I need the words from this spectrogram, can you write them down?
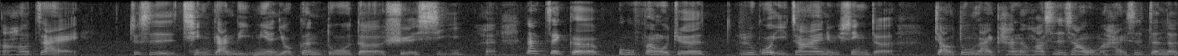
然后在就是情感里面有更多的学习。嘿那这个部分，我觉得如果以障碍女性的角度来看的话，事实上我们还是真的，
